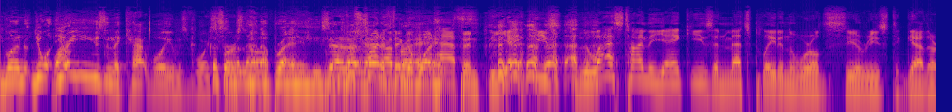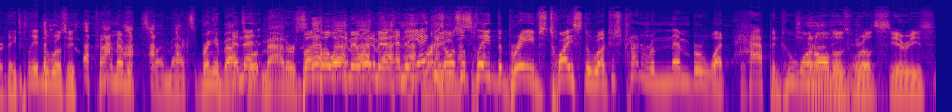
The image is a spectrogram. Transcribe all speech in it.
You want to know? You want? Why are you using the Katt Williams voice Because I'm first Atlanta off? Braves. Yeah, I was trying to Atlanta think of what happened. The Yankees, the last time the Yankees and Mets played in the World Series together, they played in the World Series. I'm trying to remember. That's right, Max. Bring it back to what matters. But, but wait a minute, wait a minute. And the Yankees Braves. also played the Braves twice in the World. Just trying to remember what happened. Who won all those World Series?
